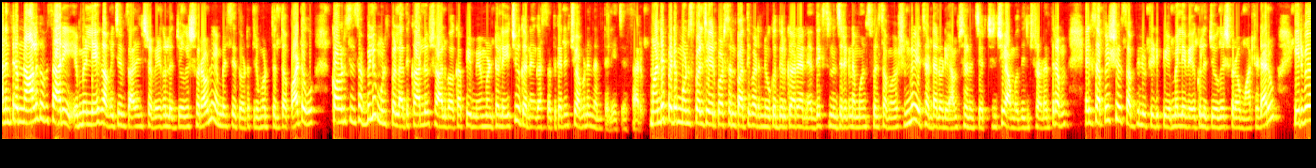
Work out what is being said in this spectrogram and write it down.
అనంతరం నాలుగవసారి ఎమ్మెల్యేగా విజయం సాధించిన వేగుల జోగేశ్వరరావును ఎమ్మెల్సీ తోట త్రిమూర్తులతో పాటు కౌన్సిల్ సభ్యులు మున్సిపల్ అధికారులు శాల్వా కప్పి మేమంటలు ఇచ్చి ఘనంగా సత్కరించి అభినందన తెలియజేశారు. మండపేట మున్సిపల్ చైర్పర్సన్ పత్తివాడ నూక దుర్గారాణి అధ్యక్షతన జరిగిన మున్సిపల్ సమావేశంలో ఈ చట్టాలోని అంశాలను చర్చించి ఆమోదించిన అనంతరం ఎక్స్ అఫీషియల్ సభ్యులు టీడీపీ ఎమ్మెల్యే వేగుల జోగేశ్వరరావు మాట్లాడారు. ఇరవై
